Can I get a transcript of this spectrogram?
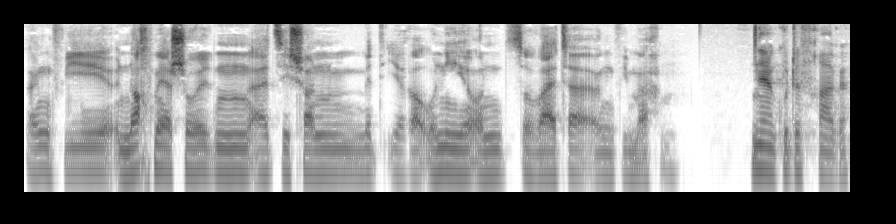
irgendwie noch mehr Schulden, als sie schon mit ihrer Uni und so weiter irgendwie machen? Ja, gute Frage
